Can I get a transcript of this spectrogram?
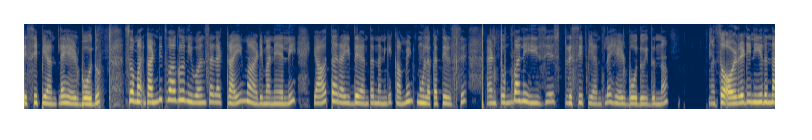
ರೆಸಿಪಿ ಅಂತಲೇ ಹೇಳ್ಬೋದು. ಸೊ ಮ, ಖಂಡಿತವಾಗ್ಲೂ ನೀವು ಒಂದು ಸಲ ಟ್ರೈ ಮಾಡಿ ಮನೆಯಲ್ಲಿ ಯಾವ ಥರ ಇದೆ ಅಂತ ನನಗೆ ಕಮೆಂಟ್ ಮೂಲಕ ತಿಳಿಸಿ. ಆ್ಯಂಡ್ ತುಂಬಾ ಈಸಿಯೆಸ್ಟ್ ರೆಸಿಪಿ ಅಂತಲೇ ಹೇಳ್ಬೋದು ಇದನ್ನು. ಸೊ ಆಲ್ರೆಡಿ ನೀರನ್ನು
